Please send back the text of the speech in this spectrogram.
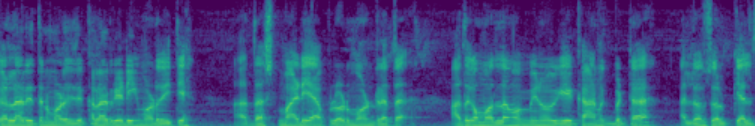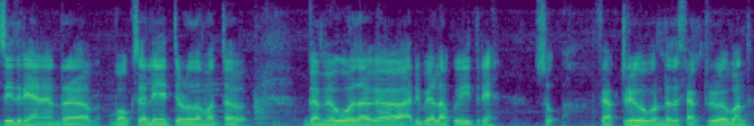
ಕಲರ್ ಇದನ್ನ ಮಾಡೋದೈತಿ ಕಲರ್ ಗ್ರೇಡಿಂಗ್ ಮಾಡೋದೈತಿ. ಅದಷ್ಟು ಮಾಡಿ ಅಪ್ಲೋಡ್ ಮಾಡ್ರಿ ಅಂತ ಅದಕ್ಕೆ ಮೊದಲ ಮಮ್ಮಿನ ಹೋಗಿ ಗಾನಕ್ಕೆ ಬಿಟ್ಟ. ಅಲ್ಲೊಂದು ಸ್ವಲ್ಪ ಕೆಲಸ ಇದ್ರಿ. ಏನೇನ್ರ ಬಾಕ್ಸಲ್ಲಿ ಎತ್ತಿಡೋದು ಮತ್ತು ಗಮ್ಮಿಗೆ ಹೋದಾಗ ಅರಿಬೇಲ್ ಹಾಕೋದೈತ್ರಿ. ಸೊ ಫ್ಯಾಕ್ಟ್ರಿಗೆ ಹೋಗಿ ಬಂದ್ರೆ. ಫ್ಯಾಕ್ಟ್ರಿಗೆ ಹೋಗಿ ಬಂದು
